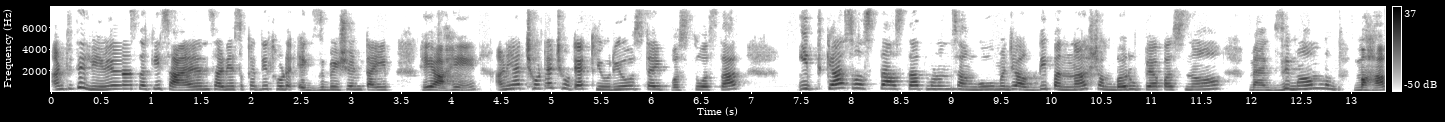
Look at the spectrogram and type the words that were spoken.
आणि तिथे लिहिलेलं असतं की सायन्स आणि असं काही थोडं एक्झिबिशन टाईप हे आहे आणि या छोट्या छोट्या क्युरिओज टाईप वस्तू असतात. इतक्या स्वस्त असतात म्हणून सांगू म्हणजे अगदी पन्नास शंभर रुपयापासनं मॅक्झिमम महाग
